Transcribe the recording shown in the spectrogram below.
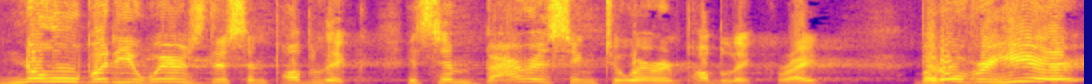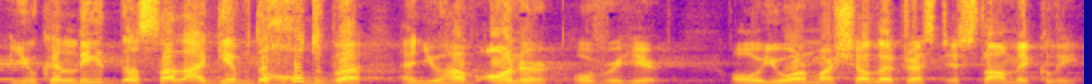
Nobody wears this in public. It's embarrassing to wear in public, right? But over here, you can lead the salah, give the khutbah, and you have honor over here. Oh, you are mashallah dressed Islamically.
